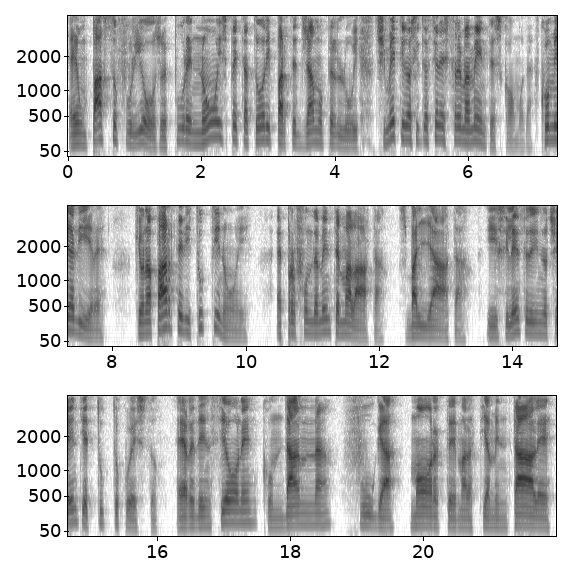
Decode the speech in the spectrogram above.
è un pazzo furioso, eppure noi spettatori parteggiamo per lui. Ci mette in una situazione estremamente scomoda, come a dire che una parte di tutti noi è profondamente malata, sbagliata. Il silenzio degli innocenti è tutto questo è redenzione, condanna, fuga, morte, malattia mentale,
